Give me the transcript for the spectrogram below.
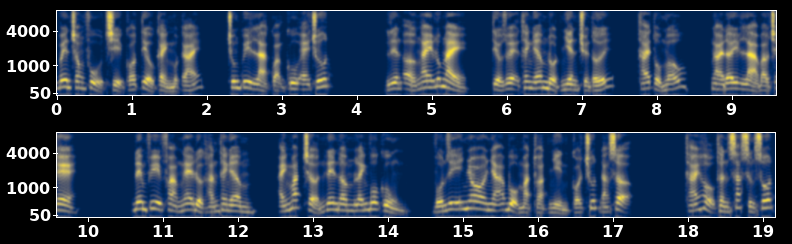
bên trong phủ chỉ có tiểu cảnh một cái, chung quy là quảng cu e chút. Liên ở ngay lúc này, tiểu duệ thanh âm đột nhiên chuyển tới, thái tổ mẫu, ngài đây là bào che. Đêm phi phàm nghe được hắn thanh âm, ánh mắt trở nên âm lánh vô cùng, vốn dĩ nho nhã bộ mặt thoạt nhìn có chút đáng sợ. Thái hậu thần sắc sửng sốt,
